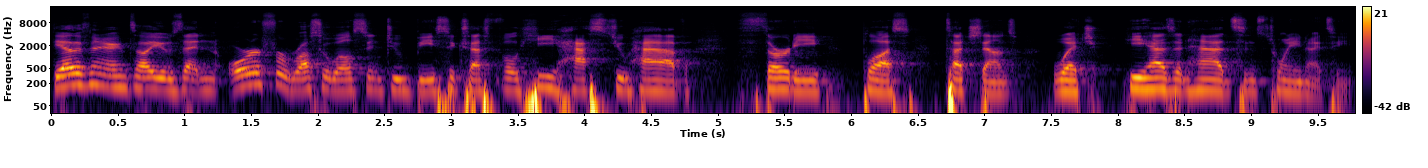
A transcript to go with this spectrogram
The other thing I can tell you is that in order for Russell Wilson to be successful, he has to have 30 plus touchdowns, which he hasn't had since 2019.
